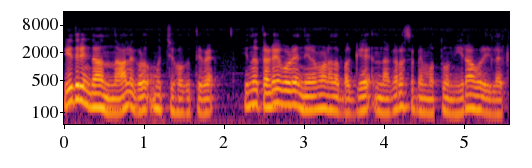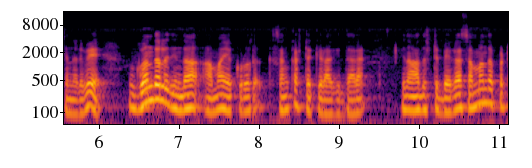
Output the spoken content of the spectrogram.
ಇದರಿಂದ ನಾಲೆಗಳು ಮುಚ್ಚಿ ಹೋಗುತ್ತಿವೆ. ಇನ್ನು ತಡೆಗೋಡೆ ನಿರ್ಮಾಣದ ಬಗ್ಗೆ ನಗರಸಭೆ ಮತ್ತು ನೀರಾವರಿ ಇಲಾಖೆ ನಡುವೆ ಗೊಂದಲದಿಂದ ಅಮಾಯಕರು ಸಂಕಷ್ಟಕ್ಕೀಡಾಗಿದ್ದಾರೆ. ಇನ್ನು ಆದಷ್ಟು ಬೇಗ ಸಂಬಂಧಪಟ್ಟ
